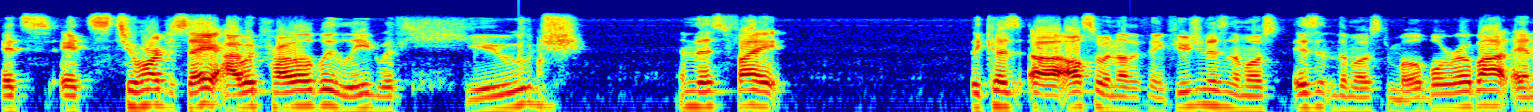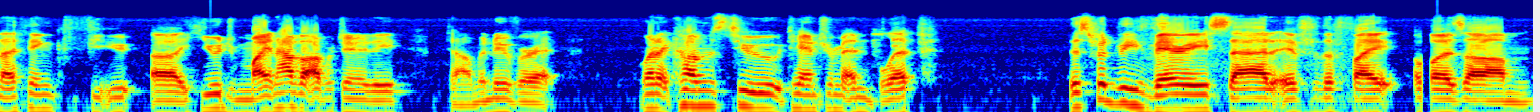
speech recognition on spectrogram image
it's it's too hard to say. I would probably lead with huge in this fight because uh, also another thing, Fusion isn't the most isn't the most mobile robot, and I think uh, Huge might have the opportunity to maneuver it. When it comes to Tantrum and Blip, this would be very sad if the fight was um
